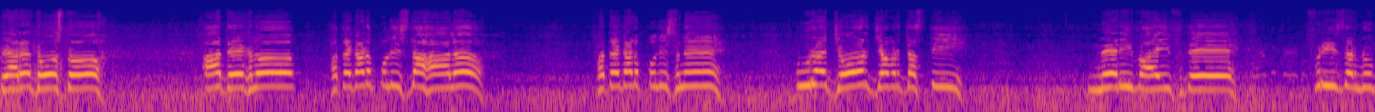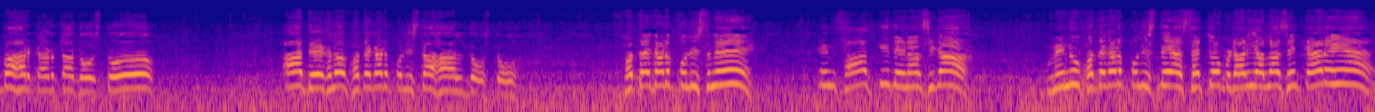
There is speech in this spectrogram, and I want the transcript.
ਪਿਆਰੇ ਦੋਸਤੋ, ਆਹ ਦੇਖ ਲਓ, ਫਤਿਹਗੜ੍ਹ ਪੁਲਿਸ ਦਾ ਹਾਲ। ਫਤਿਹਗੜ੍ਹ ਪੁਲਿਸ ਨੇ ਪੂਰੇ ਜ਼ੋਰ ਜ਼ਬਰਦਸਤੀ ਮੇਰੀ ਵਾਈਫ ਦੇ ਫਰੀਜ਼ਰ ਨੂੰ ਬਾਹਰ ਕੱਢਤਾ ਦੋਸਤੋ। ਆਹ ਦੇਖ ਲਓ ਫਤਿਹਗੜ੍ਹ ਪੁਲਿਸ ਦਾ ਹਾਲ ਦੋਸਤੋ। ਫਤਿਹਗੜ੍ਹ ਪੁਲਿਸ ਨੇ ਇਨਸਾਫ ਕੀ ਦੇਣਾ ਸੀਗਾ? ਮੈਨੂੰ ਫਤਿਹਗੜ੍ਹ ਪੁਲਿਸ ਦੇ ਐਸਐਚਓ ਬਡਾਲੀ ਆਲਾ ਸਿੰਘ ਕਹਿ ਰਹੇ ਆ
